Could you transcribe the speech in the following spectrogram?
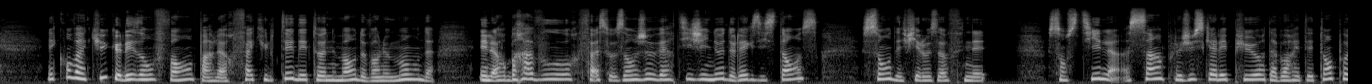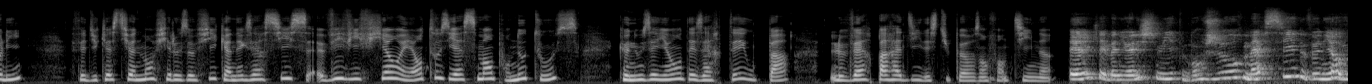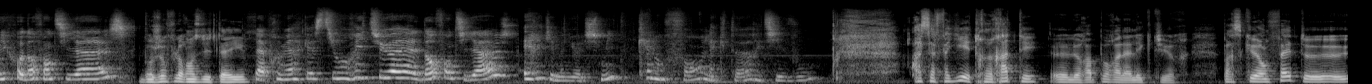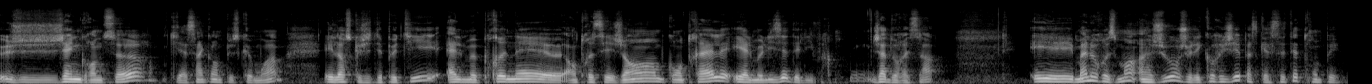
est convaincu que les enfants, par leur faculté d'étonnement devant le monde et leur bravoure face aux enjeux vertigineux de l'existence, sont des philosophes nés. Son style, simple jusqu'à l'épure d'avoir été tant poli, fait du questionnement philosophique un exercice vivifiant et enthousiasmant pour nous tous, que nous ayons déserté ou pas le vert paradis des stupeurs enfantines. Éric Emmanuel Schmitt, bonjour, merci de venir au micro d'enfantillage. Bonjour Florence Duteil. La première question rituelle d'enfantillage. Éric Emmanuel Schmitt, quel enfant, lecteur étiez-vous? Ah, ça a failli être raté, euh, le rapport à la lecture. Parce que, en fait, euh, j'ai une grande sœur qui a 50 plus que moi. Et lorsque j'étais petit, elle me prenait euh, entre ses jambes, contre elle, et elle me lisait des livres. J'adorais ça. Et malheureusement, un jour, je l'ai corrigée parce qu'elle s'était trompée.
